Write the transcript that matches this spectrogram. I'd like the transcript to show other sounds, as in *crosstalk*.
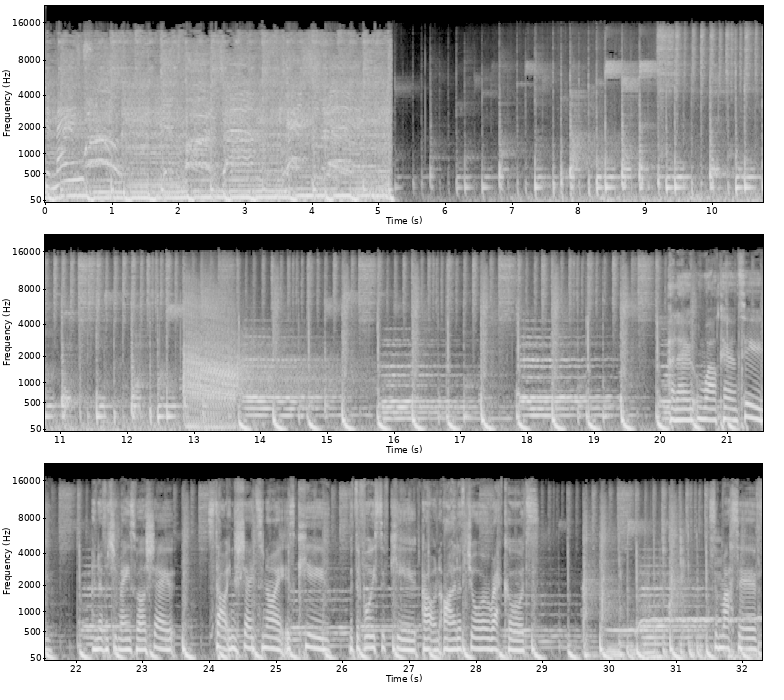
Germains. Hello and welcome to another Germaine's World show. Starting the show tonight is Q with the voice of Q out on Isle of Jura Records. A massive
